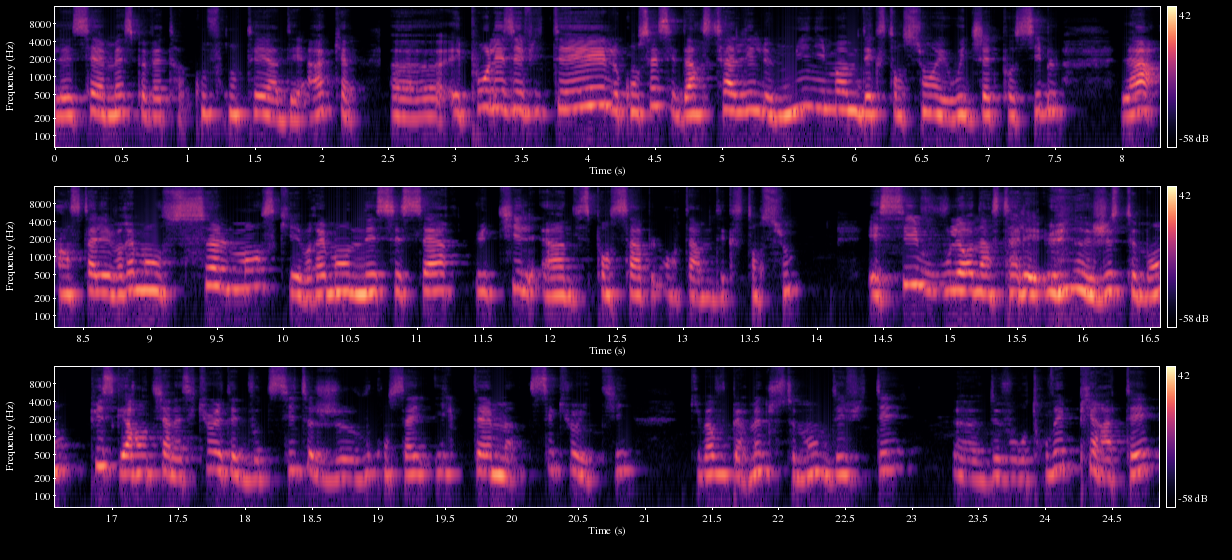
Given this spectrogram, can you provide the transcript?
les CMS peuvent être confrontés à des hacks. Et pour les éviter, le conseil, c'est d'installer le minimum d'extensions et widgets possibles. Là, installez vraiment seulement ce qui est vraiment nécessaire, utile et indispensable en termes d'extension. Et si vous voulez en installer une, justement, puisse garantir la sécurité de votre site, je vous conseille Item Security, qui va vous permettre justement d'éviter euh, de vous retrouver piraté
